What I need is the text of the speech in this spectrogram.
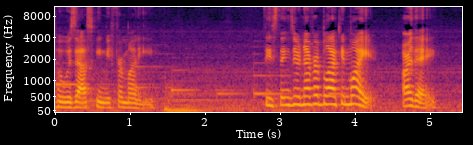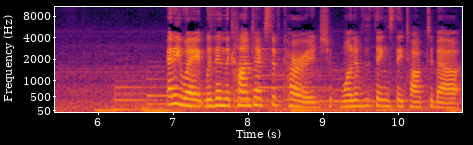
who was asking me for money? These things are never black and white, are they? Anyway, within the context of courage, one of the things they talked about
